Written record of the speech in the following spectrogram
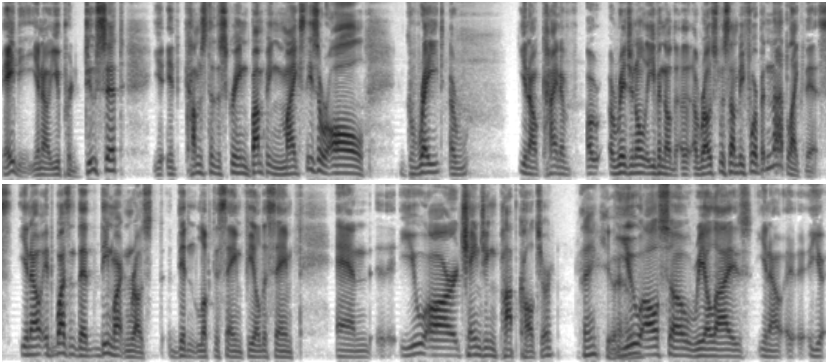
baby. You know you produce it y- it comes to the screen bumping mics. These are all great you know kind of original even though the, a roast was done before but not like this. You know it wasn't the dean martin roast didn't look the same feel the same and uh, you are changing pop culture. Thank you. You also realize, you know, uh, you're,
